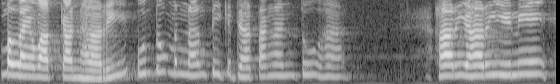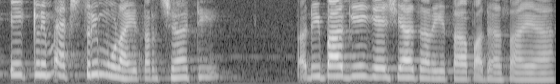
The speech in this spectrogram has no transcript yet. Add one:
Melewatkan hari untuk menanti kedatangan Tuhan. Hari-hari ini iklim ekstrim mulai terjadi. Tadi pagi Kesia cerita pada saya,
